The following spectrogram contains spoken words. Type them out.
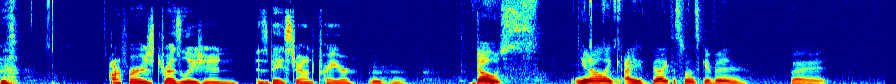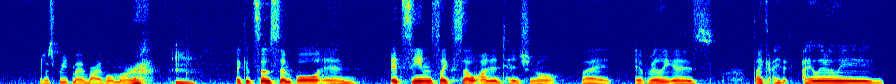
Our first resolution is based around prayer. hmm Dose. You know, like, I feel like this one's given, but just read my Bible more. Mm. Like, it's so simple and it seems like so unintentional, but it really is. Like, I, I literally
